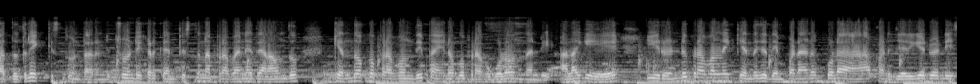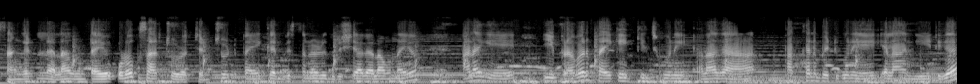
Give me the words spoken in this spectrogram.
పద్ధతిలో ఎక్కిస్తుంటారండి. చూడండి ఇక్కడ కనిపిస్తున్న ప్రభ అనేది ఎలా ఉందో. కింద ఒక ప్రభ ఉంది పైన ఒక ప్రభ కూడా ఉందండి. అలాగే ఈ రెండు ప్రభల్ని కిందకి దింపడానికి కూడా అక్కడ జరిగేటువంటి సంఘటనలు ఎలా ఉంటాయో కూడా ఒకసారి చూడొచ్చండి. చూడండి పైకి కనిపిస్తున్న దృశ్యాలు ఎలా ఉన్నాయో. అలాగే ఈ ప్రభని పైకి ఎక్కించుకుని అలాగా పక్కన పెట్టుకుని ఇలా నీట్గా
